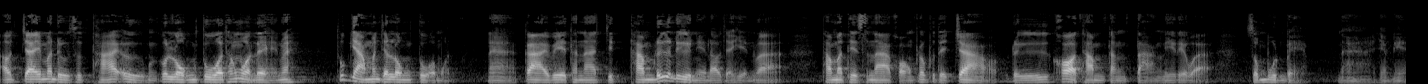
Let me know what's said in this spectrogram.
เอาใจมาดูสุดท้ายเออมันก็ลงตัวทั้งหมดเลยเห็นไหมทุกอย่างมันจะลงตัวหมดนะกายเวทนาจิตธรรมหรืออื่นเนี่ยเราจะเห็นว่าธรรมเทศนาของพระพุทธเจ้า หรือข้อธรรมต่าง ๆ นี้เรียกว่าสมบูรณ์แบบนะอย่างนี้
